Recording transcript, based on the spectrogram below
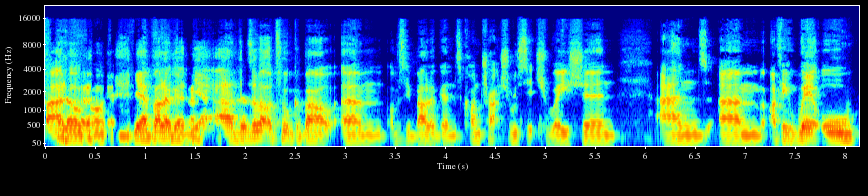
Balogun. yeah, Balogun. Yeah, uh, there's a lot of talk about um, obviously Balogun's contractual situation, and um, I think we're all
